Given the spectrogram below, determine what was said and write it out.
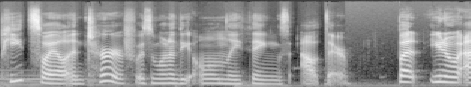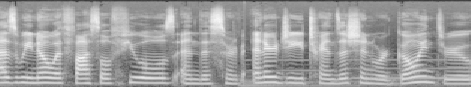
peat soil and turf was one of the only things out there. But, you know, as we know with fossil fuels and this sort of energy transition we're going through,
